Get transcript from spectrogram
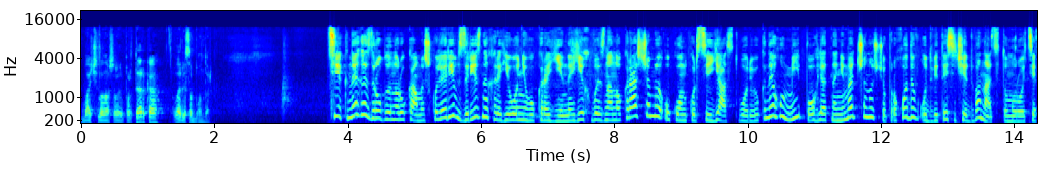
бачила наша репортерка Лариса Бондар. Ці книги зроблено руками школярів з різних регіонів України. Їх визнано кращими у конкурсі Я створюю книгу Мій погляд на Німеччину, що проходив у 2012 році.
